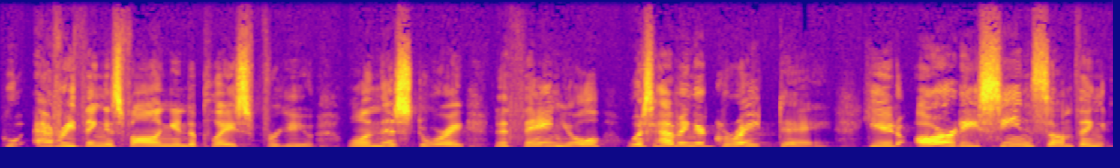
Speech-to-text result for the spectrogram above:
who everything is falling into place for you? Well, in this story, Nathanael was having a great day. He had already seen something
